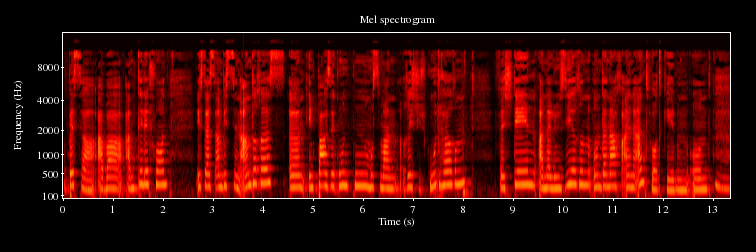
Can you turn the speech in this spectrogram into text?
besser, aber am Telefon ist das ein bisschen anderes. Ähm, in paar Sekunden muss man richtig gut hören, verstehen, analysieren und danach eine Antwort geben. Und mhm.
